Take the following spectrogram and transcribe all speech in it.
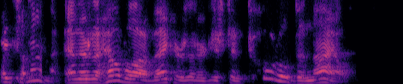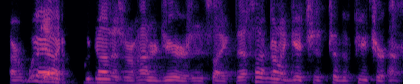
It's not. And there's a hell of a lot of bankers that are just in total denial or well, yeah. we've done this for 100 years. And it's like, that's not going to get you to the future.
